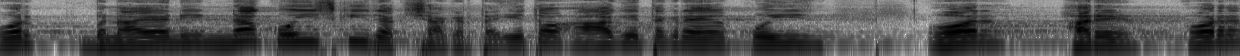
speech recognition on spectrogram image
और बनाया नहीं, ना कोई इसकी रक्षा करता। ये तो आगे तक रहेगा कोई और हरे, और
